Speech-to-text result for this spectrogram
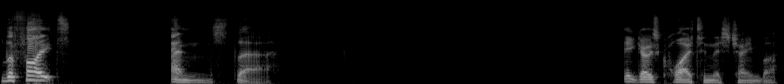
The fight ends there. It goes quiet in this chamber.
